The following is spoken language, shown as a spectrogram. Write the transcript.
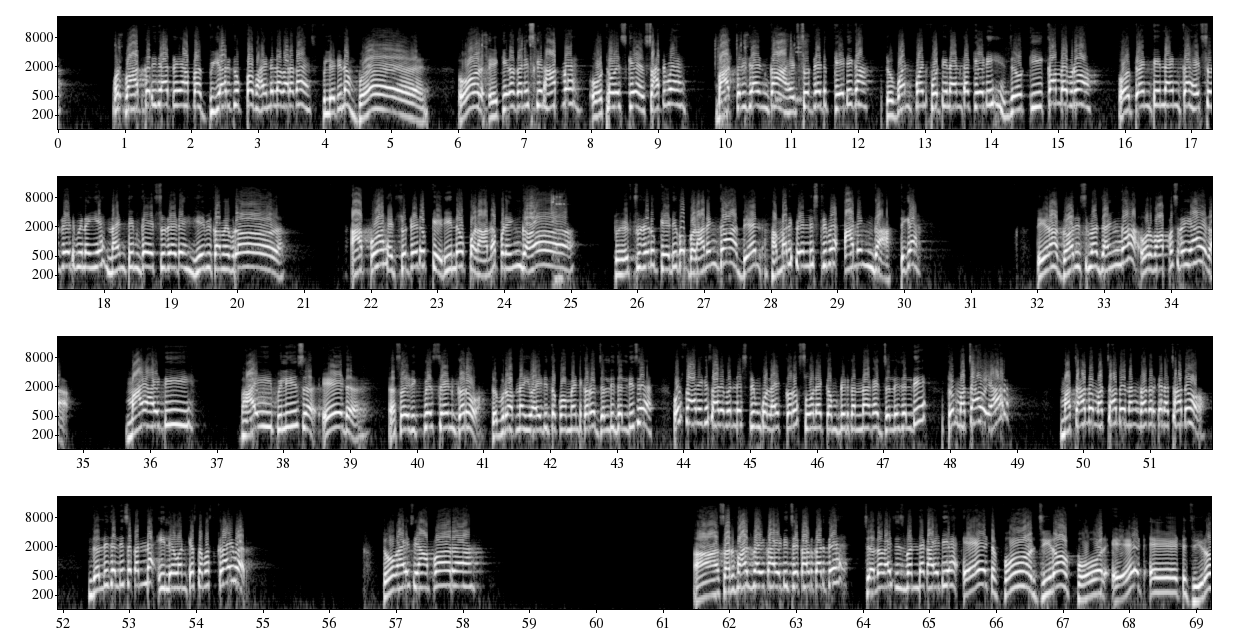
और बात करी जाते तो यहाँ पर बीआर के ऊपर भाई ने लगा रखा है प्लेटिनम वन और एक एक गन इसके हाथ में ओठो इसके साथ में। बात करी जाए इनका हेडशॉट रेट केडी का तो 1.49 का केडी जो कि कम है ब्रो और 29 का हेडशॉट रेट भी नहीं है 19 का हेडशॉट रेट है, ये भी कम है ब्रो आपको हेडशॉट रेट और केडी ने पढ़ाना पड़ेगा। तो हेडशॉट रेट और केडी को बढ़ाने का देन हमारी फ्रेंड लिस्ट में आने का ठीक है? तेरा घर इसमें जाएगा और वापस नहीं आएगा। माय आईडी भाई please add sorry request send करो। तो ब्रो, अपना यू यूआईडी तो कमेंट करो जल्दी जल्दी से। और सारे के सारे बंदे स्ट्रीम को लाइक करो, सो लाइक कंप्लीट करना है जल्दी जल्दी। तो मचाओ यार। मचा दो मचा दो नंगा करके नचा दो जल्दी जल्दी से करना, इलेवन के सब्सक्राइबर। तो गाइस यहाँ पर सरफाज भाई का आईडी चेकआउट करते चलो गाइस इस बंदे का आईडी है eight four zero four eight eight zero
